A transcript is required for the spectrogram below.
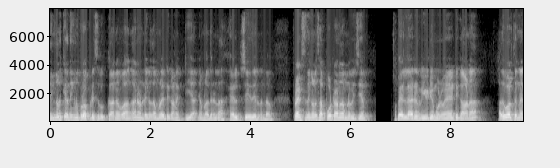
നിങ്ങൾക്ക് എന്തെങ്കിലും പ്രോപ്പർട്ടീസ് വിൽക്കാനോ വാങ്ങാനോ ഉണ്ടെങ്കിൽ നമ്മളായിട്ട് കണക്ട് ചെയ്യുക. നമ്മൾ അതിനുള്ള ഹെൽപ്പ് ചെയ്ത് തരുന്നുണ്ടാകും ഫ്രണ്ട്സ് നിങ്ങളുടെ സപ്പോർട്ടാണ് നമ്മുടെ വിജയം. അപ്പോൾ എല്ലാവരും വീഡിയോ മുഴുവനായിട്ട് കാണുക. അതുപോലെ തന്നെ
